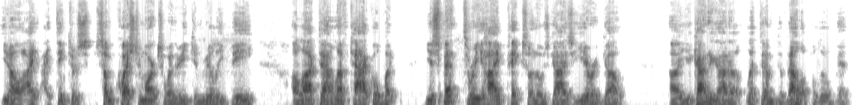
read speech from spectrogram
you know, I, I think there's some question marks whether he can really be a lockdown left tackle, but you spent three high picks on those guys a year ago. Uh, you kind of got to let them develop a little bit,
